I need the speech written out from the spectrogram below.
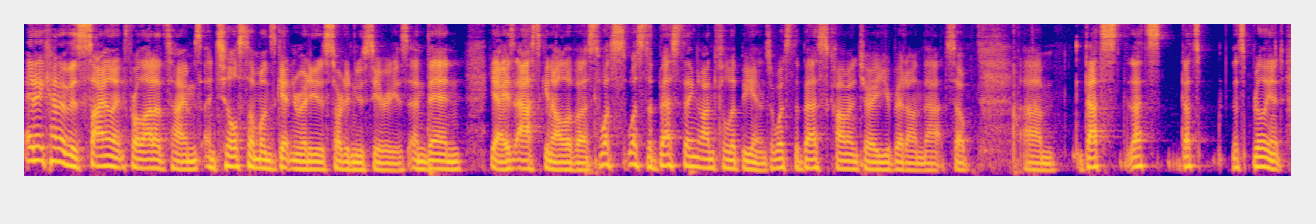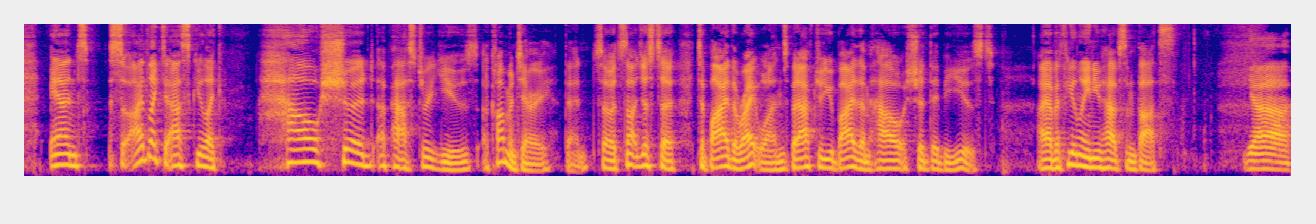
and it kind of is silent for a lot of times until someone's getting ready to start a new series, and then yeah, he's asking all of us what's what's the best thing on Philippians or what's the best commentary you've read on that. So um, that's that's that's that's brilliant. And so I'd like to ask you like how should a pastor use a commentary then? So it's not just to to buy the right ones, but after you buy them, how should they be used? I have a feeling you have some thoughts. Yeah,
